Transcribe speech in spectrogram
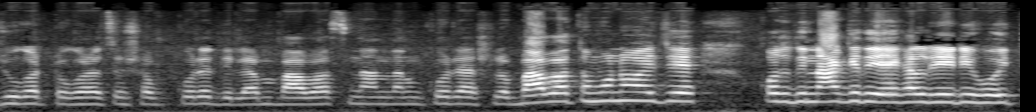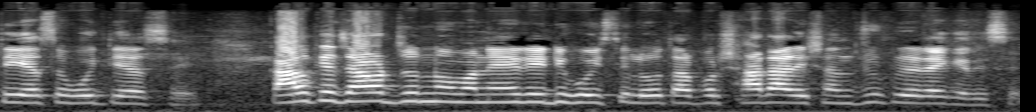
জোগাড় টোগাড় আছে সব করে দিলাম। বাবা স্নান দান করে আসলো। বাবা তো মনে হয় যে কতদিন আগে দিয়ে খালি রেডি হইতেই আছে হইতে আছে। কালকে যাওয়ার জন্য মানে রেডি হয়েছিল তারপর সারা আর জোর করে রেখে দিছে।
